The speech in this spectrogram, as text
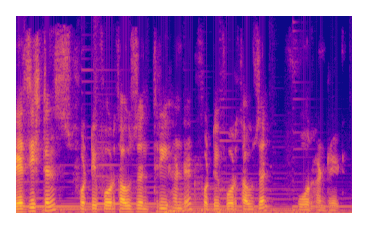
रेजिस्टेंस 44,300 44,400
